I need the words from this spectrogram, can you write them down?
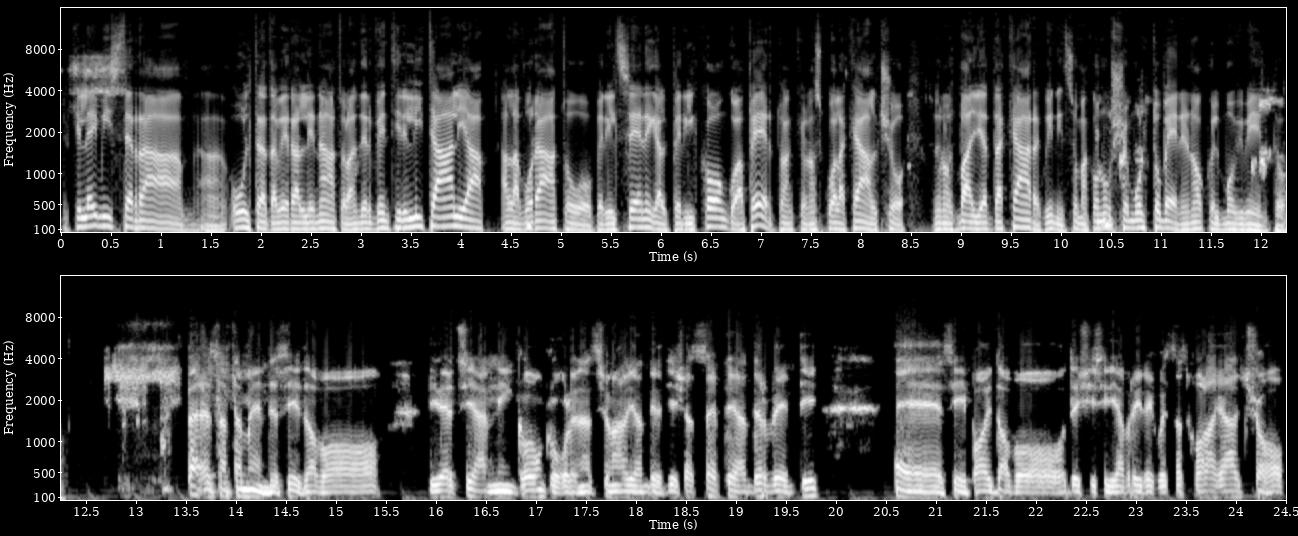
Perché lei, mister, ha, ha, oltre ad aver allenato l'Under 20 dell'Italia, ha lavorato per il Senegal, per il Congo, ha aperto anche una scuola calcio, se non sbaglio, a Dakar, quindi insomma conosce molto bene no, quel movimento. Beh, esattamente, sì, dopo diversi anni in Congo con le nazionali Under 17 e Under 20, eh, sì, poi dopo decisi di aprire questa scuola calcio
